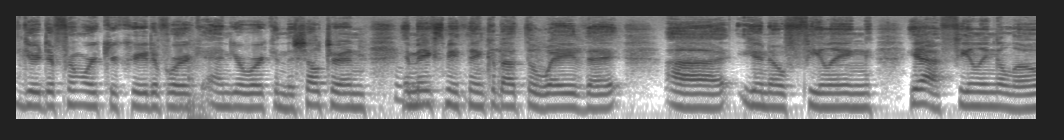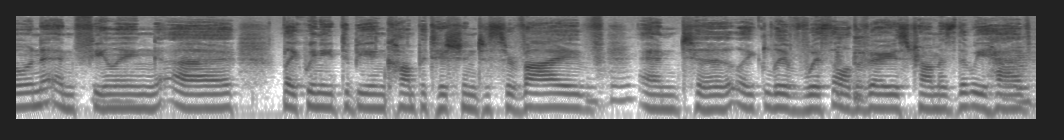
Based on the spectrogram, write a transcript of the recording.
your different work, your creative work, and your work in the shelter, and it makes me think about the way that uh, you know feeling yeah feeling alone and feeling uh, like we need to be in competition to survive and to like live with all the various traumas that we have.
